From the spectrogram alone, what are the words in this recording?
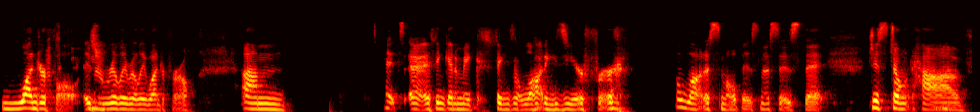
wonderful. It's really, really wonderful. Um, it's, I think, going to make things a lot easier for a lot of small businesses that just don't have,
